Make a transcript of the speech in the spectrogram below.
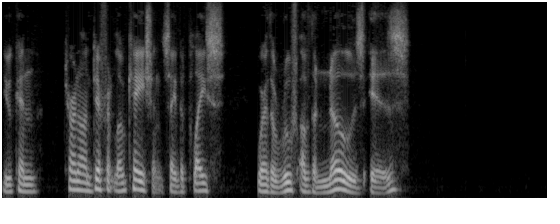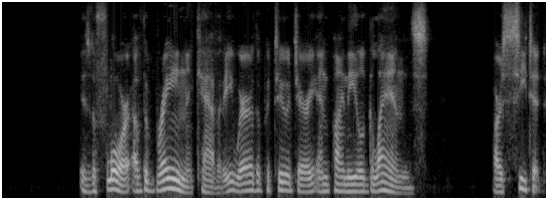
you can turn on different locations, say the place where the roof of the nose is, is the floor of the brain cavity where the pituitary and pineal glands are seated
